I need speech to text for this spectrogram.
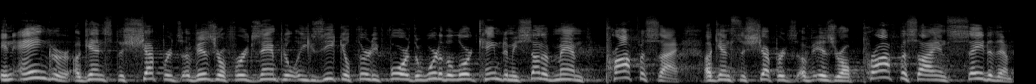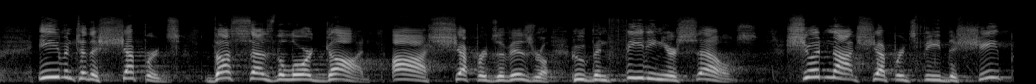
in anger against the shepherds of Israel. For example, Ezekiel 34, the word of the Lord came to me, Son of man, prophesy against the shepherds of Israel. Prophesy and say to them, even to the shepherds, thus says the Lord God, ah, shepherds of Israel, who've been feeding yourselves. Should not shepherds feed the sheep?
